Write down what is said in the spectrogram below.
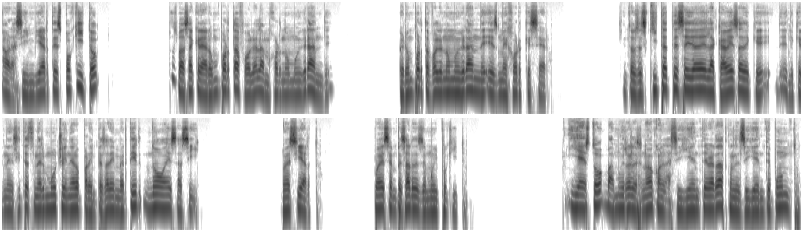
Ahora, si inviertes poquito, pues vas a crear un portafolio a lo mejor no muy grande, pero un portafolio no muy grande es mejor que cero. Entonces, quítate esa idea de la cabeza de que, de que necesitas tener mucho dinero para empezar a invertir. No es así. No es cierto. Puedes empezar desde muy poquito. Y esto va muy relacionado con la siguiente verdad, con el siguiente punto.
